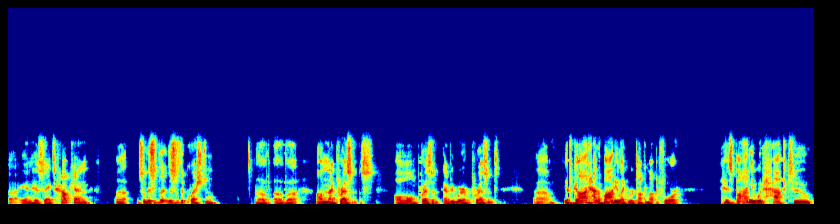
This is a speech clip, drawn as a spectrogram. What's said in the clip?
uh, in his saints. How can uh, so this is the this is the question of of uh, omnipresence. all present, everywhere present. Um, if God had a body like we were talking about before, his body would have to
